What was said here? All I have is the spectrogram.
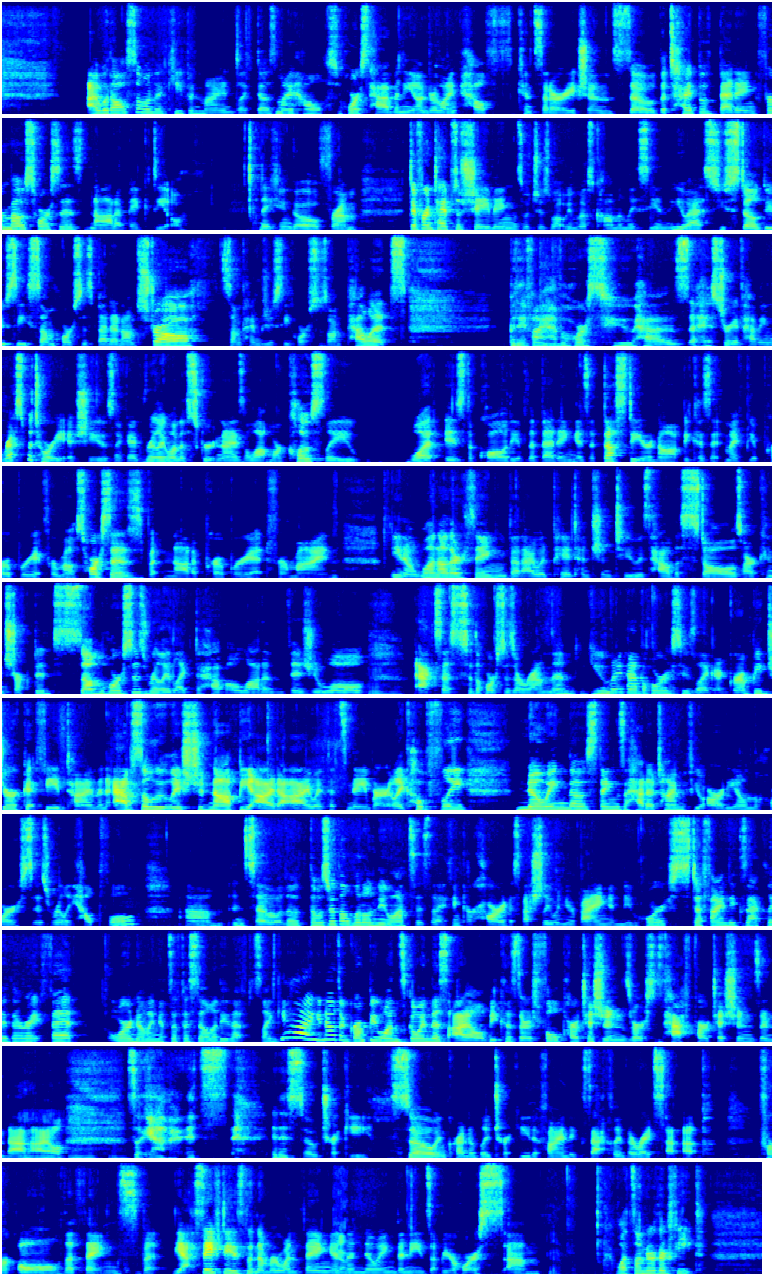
I would also want to keep in mind like does my health, horse have any underlying health considerations? So the type of bedding for most horses not a big deal. They can go from different types of shavings, which is what we most commonly see in the US. You still do see some horses bedded on straw. Sometimes you see horses on pellets. But if I have a horse who has a history of having respiratory issues, like I'd really want to scrutinize a lot more closely what is the quality of the bedding? Is it dusty or not? Because it might be appropriate for most horses, but not appropriate for mine you know, one other thing that I would pay attention to is how the stalls are constructed. Some horses really like to have a lot of visual mm-hmm. access to the horses around them. You might have a horse who's like a grumpy jerk at feed time and absolutely should not be eye to eye with its neighbor. Like, hopefully, knowing those things ahead of time, if you already own the horse, is really helpful. Um, and so th- those are the little nuances that I think are hard, especially when you're buying a new horse to find exactly the right fit or knowing it's a facility that's like, yeah, you know, the grumpy ones go in this aisle because there's full partitions versus half partitions in that mm-hmm, aisle. Mm-hmm, mm-hmm. So yeah, it's it is so tricky, so incredibly tricky to find exactly the right setup for all the things. But yeah, safety is the number one thing, and yeah. then knowing the needs of your horse. Um, yeah. What's under their feet?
